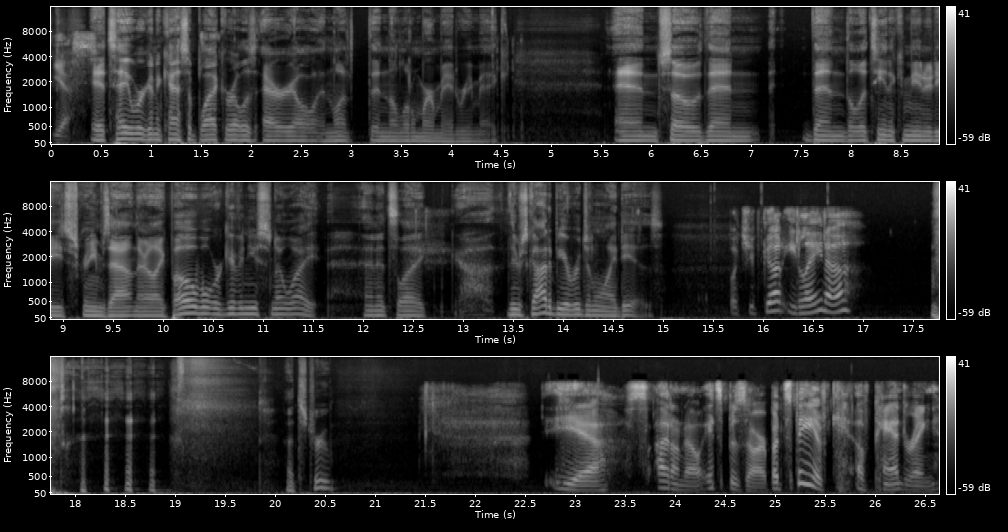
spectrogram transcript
Yes. It's hey, we're gonna cast a black girl as Ariel and let in the Little Mermaid remake, and so then then the Latina community screams out and they're like, "Oh, but we're giving you Snow White," and it's like, there's got to be original ideas. but you've got Elena. That's true. Yeah, I don't know. It's bizarre. But speaking of of pandering,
